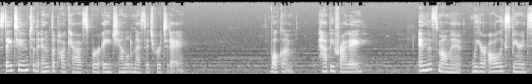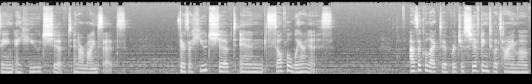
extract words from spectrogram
Stay tuned to the end of the podcast for a channeled message for today. Welcome. Happy Friday. In this moment, we are all experiencing a huge shift in our mindsets. There's a huge shift in self awareness. As a collective, we're just shifting to a time of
